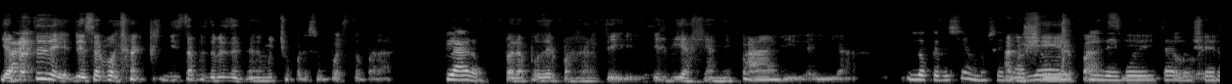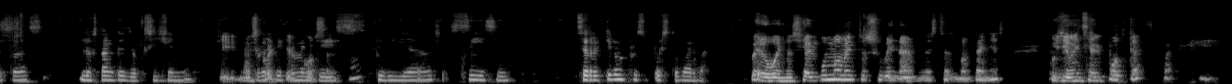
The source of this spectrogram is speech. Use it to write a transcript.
Y aparte de, de, ser montañista, pues debes de tener mucho presupuesto para, claro. para poder pagarte el viaje a Nepal y de ahí a... Lo que decíamos, el avión Sherpas y de vuelta, todo los eso. sherpas, los tanques de oxígeno. Sí, no es prácticamente cosa. es ¿no? tu vida. o sea, sí, sí. Se requiere un presupuesto bárbaro. Pero bueno, si algún momento suben a una de estas montañas, pues llévense el podcast para que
